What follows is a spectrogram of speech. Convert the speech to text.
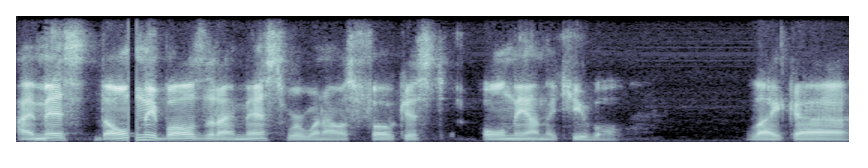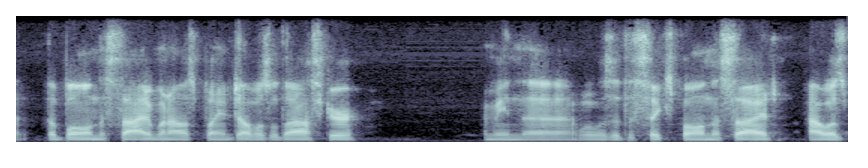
I missed the only balls that I missed were when I was focused only on the cue ball, like uh, the ball on the side when I was playing doubles with Oscar. I mean the what was it the six ball on the side? I was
